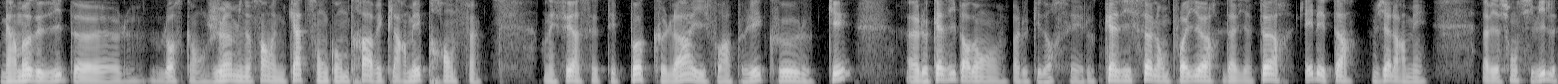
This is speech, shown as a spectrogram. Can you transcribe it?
Mermoz hésite euh, lorsqu'en juin 1924, son contrat avec l'armée prend fin. En effet, à cette époque-là, il faut rappeler que le quai, euh, le quasi, pardon, pas le quai d'Orsay, le quasi seul employeur d'aviateurs est l'État via l'armée. L'aviation civile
